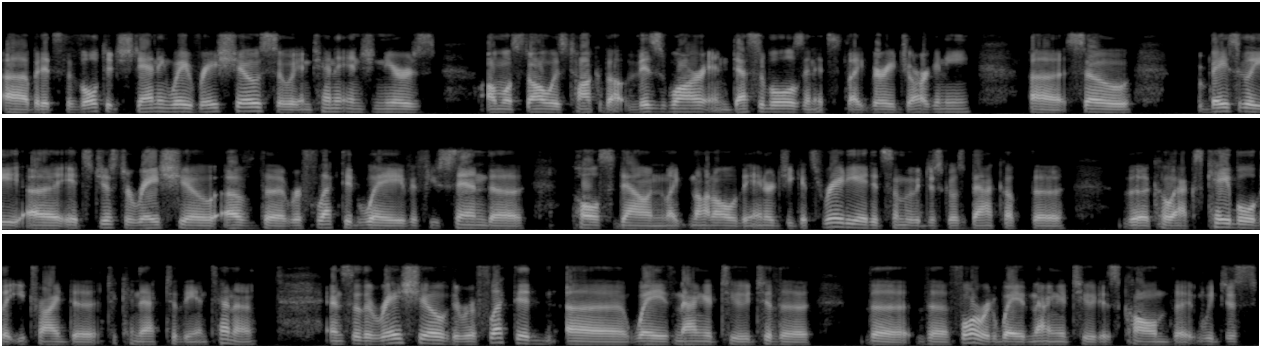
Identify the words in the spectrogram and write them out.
uh, but it's the voltage standing wave ratio. So antenna engineers almost always talk about VISWAR in decibels, and it's like very jargony. Uh, so basically, uh, it's just a ratio of the reflected wave. If you send a pulse down, like not all of the energy gets radiated, some of it just goes back up the the coax cable that you tried to, to connect to the antenna. And so the ratio of the reflected uh, wave magnitude to the, the, the forward wave magnitude is called the, we just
